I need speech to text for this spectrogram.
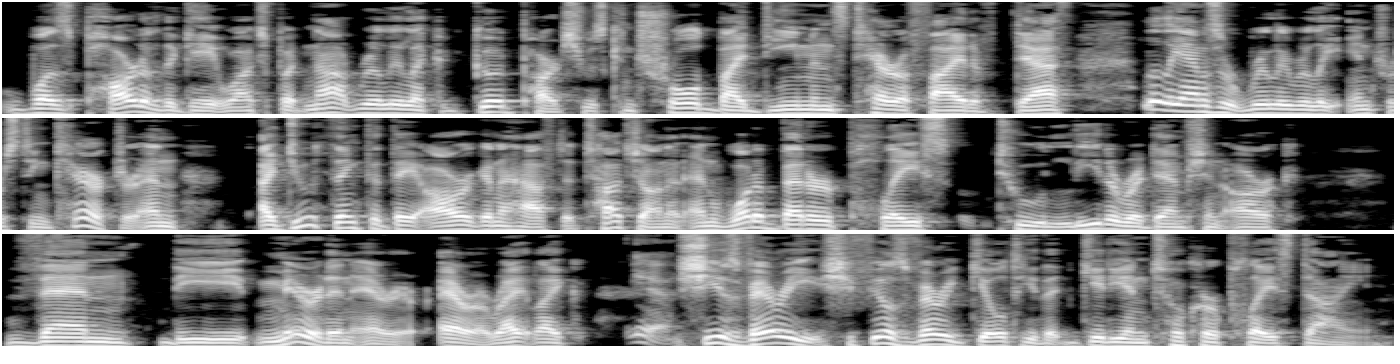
was part of the Gatewatch, but not really like a good part. She was controlled by demons, terrified of death. Liliana's a really, really interesting character, and I do think that they are going to have to touch on it. And what a better place to lead a redemption arc than the Mirrodin era, era, right? Like, Yeah. she is very, she feels very guilty that Gideon took her place dying.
